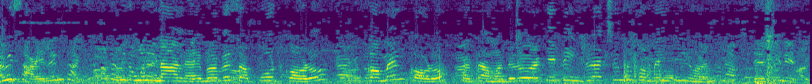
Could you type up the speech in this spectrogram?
আমি সাইলেন্ট থাকি আমি তোমাদের না না এভাবে সাপোর্ট করো কমেন্ট করো তাতে আমাদেরও আর কি একটা ইন্টারাকশন তো কমেন্টেই হয় না। ডেফিনেটলি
